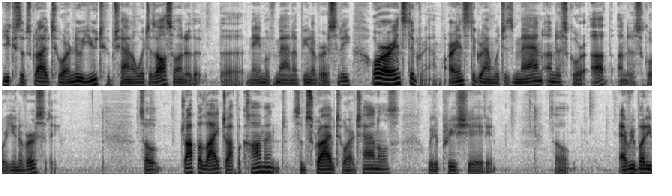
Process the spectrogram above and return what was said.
You can subscribe to our new YouTube channel, which is also under the, the name of Man Up University, or our Instagram, our Instagram, which is man underscore up underscore university. So drop a like, drop a comment, subscribe to our channels. We'd appreciate it. So, everybody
